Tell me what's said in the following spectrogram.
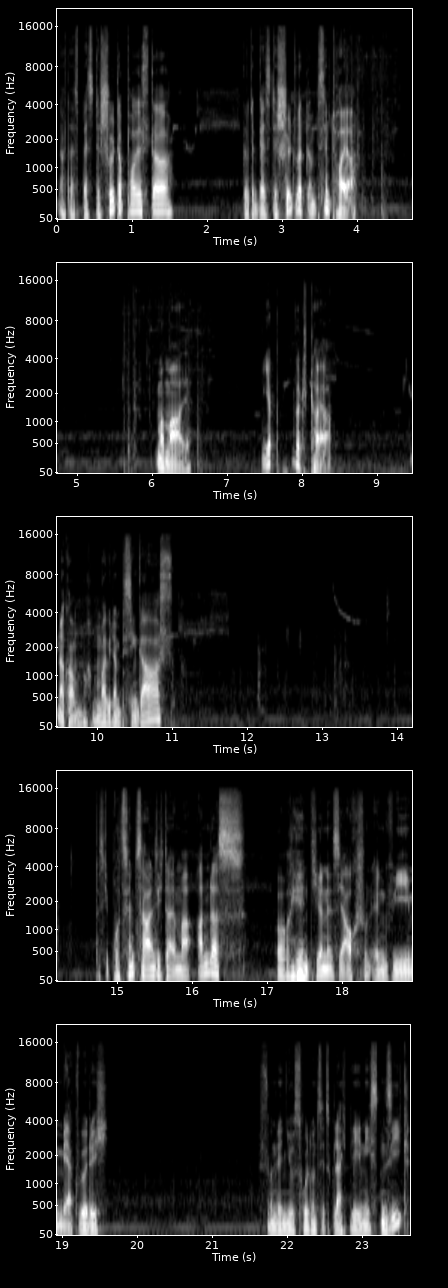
Noch das beste Schulterpolster. Ich glaube, der beste Schild wird ein bisschen teuer. Gucken wir mal. Yep, wird teuer. Na komm, machen wir mal wieder ein bisschen Gas. Dass die Prozentzahlen sich da immer anders orientieren, ist ja auch schon irgendwie merkwürdig. Und der News holt uns jetzt gleich den nächsten Sieg.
